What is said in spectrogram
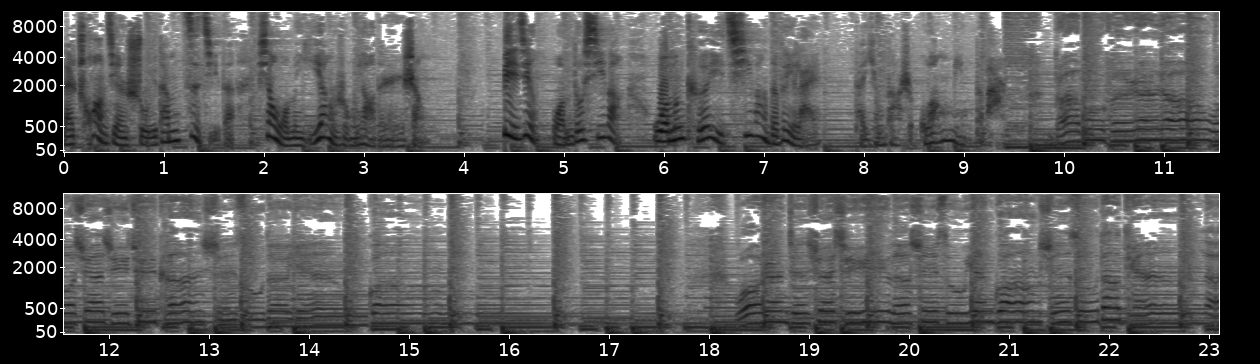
来创建属于他们自己的像我们一样荣耀的人生。毕竟，我们都希望我们可以期望的未来，它应当是光明的吧。大部分人我学习去看世俗的眼光。我认真学习了世俗眼光，世俗到天亮。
